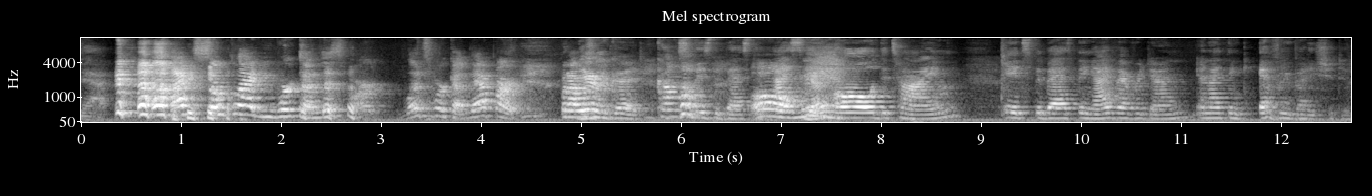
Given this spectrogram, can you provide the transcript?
that. I'm so glad you worked on this part. Let's work on that part. But I was They're like, good. Counseling is the best thing. Oh, I say man. it all the time. It's the best thing I've ever done, and I think everybody should do it.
